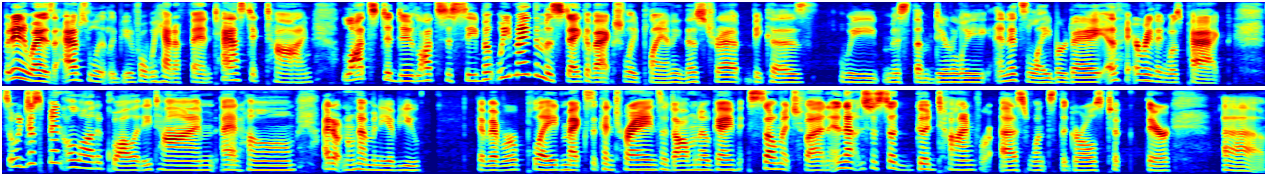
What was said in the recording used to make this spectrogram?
But anyway, it's absolutely beautiful. We had a fantastic time, lots to do, lots to see. But we made the mistake of actually planning this trip because we missed them dearly, and it's Labor Day. Everything was packed. So we just spent a lot of quality time at home. I don't know how many of you have ever played Mexican Trains, a domino game. So much fun. And that was just a good time for us once the girls took their uh,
